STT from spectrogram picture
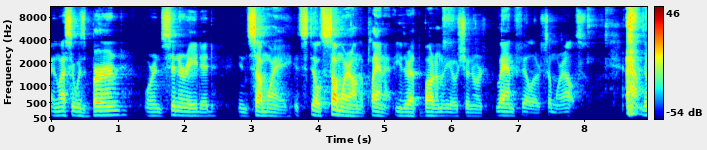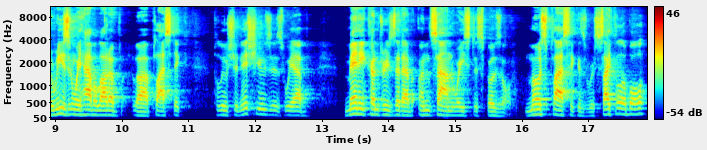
unless it was burned or incinerated in some way. It's still somewhere on the planet, either at the bottom of the ocean or landfill or somewhere else. the reason we have a lot of uh, plastic pollution issues is we have many countries that have unsound waste disposal. Most plastic is recyclable.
